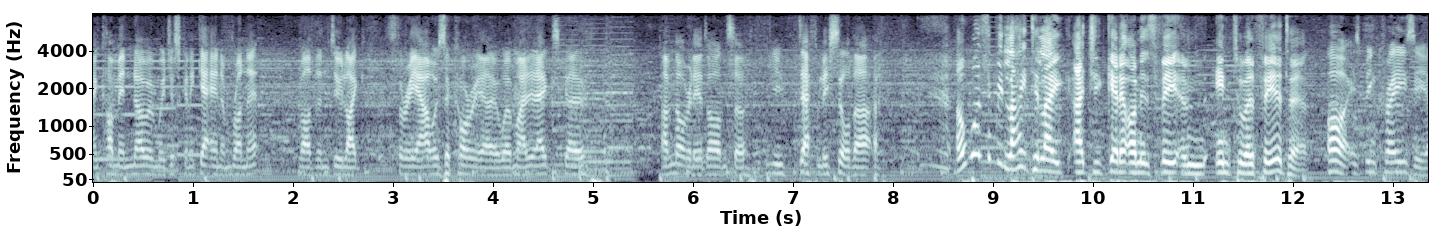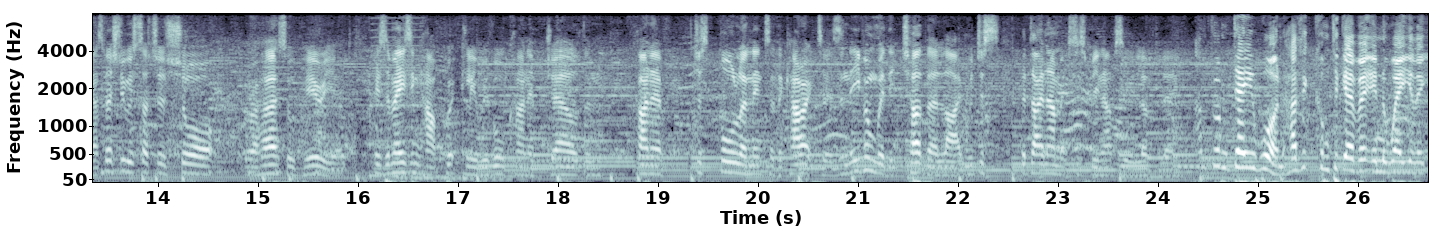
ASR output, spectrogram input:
and come in knowing we're just going to get in and run it rather than do like three hours of choreo where my legs go. I'm not really a dancer. You definitely saw that. And what's it been like to like actually get it on its feet and into a theatre? Oh, it's been crazy, especially with such a short rehearsal period. It's amazing how quickly we've all kind of gelled and kind of just fallen into the characters, and even with each other, like we just the dynamics just been absolutely lovely. And from day one, has it come together in the way that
